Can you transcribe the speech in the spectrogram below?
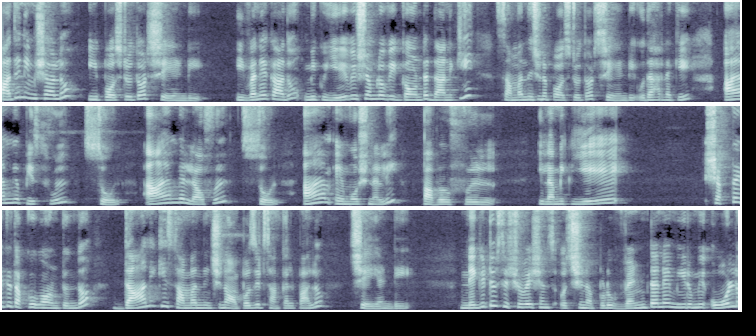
పది నిమిషాలు ఈ పాజిటివ్ థాట్స్ చేయండి. ఇవనే కాదు మీకు ఏ విషయంలో వీక్గా ఉంటే దానికి సంబంధించిన పాజిటివ్ థాట్స్ చేయండి. ఉదాహరణకి I'm a peaceful soul I'm a loveful soul I'm emotionally powerful ఇలా మీకు ఏ శక్తి అయితే తక్కువగా ఉంటుందో దానికి సంబంధించిన ఆపోజిట్ సంకల్పాలు చేయండి. నెగిటివ్ సిచ్యువేషన్స్ వచ్చినప్పుడు వెంటనే మీరు మీ ఓల్డ్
